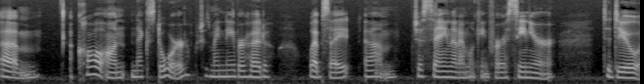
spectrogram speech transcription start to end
um, a call on Nextdoor, which is my neighborhood website, um, just saying that I'm looking for a senior to do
